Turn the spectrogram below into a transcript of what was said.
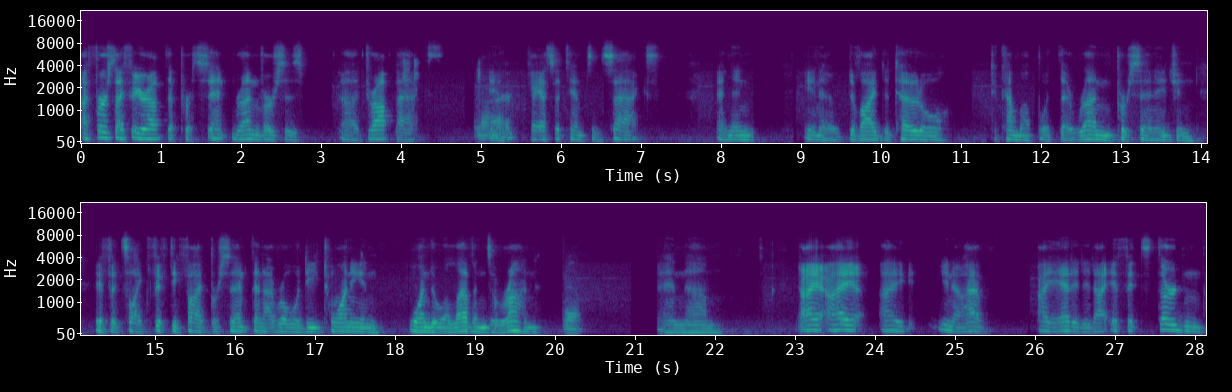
I, first i figure out the percent run versus uh dropbacks you know, pass attempts and sacks, and then, you know, divide the total to come up with the run percentage. And if it's like 55%, then I roll a d20 and 1 to 11's a run. Yeah. And um, I, I, I, you know, have, I edited, I, if it's third and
